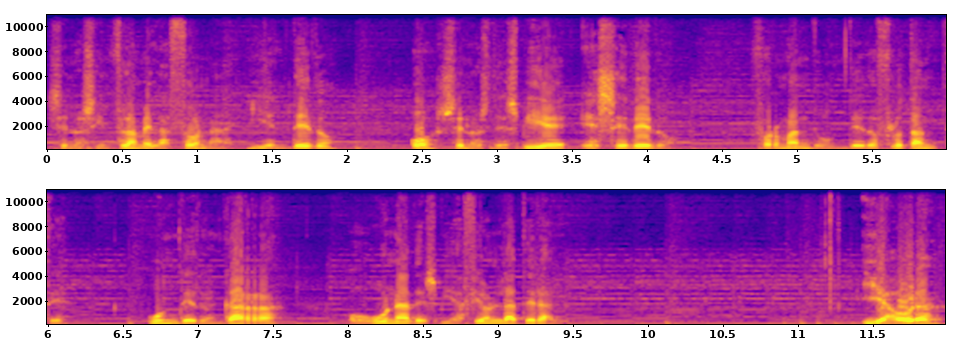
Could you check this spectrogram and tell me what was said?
se nos inflame la zona y el dedo o se nos desvíe ese dedo, formando un dedo flotante, un dedo en garra o una desviación lateral. Y ahora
